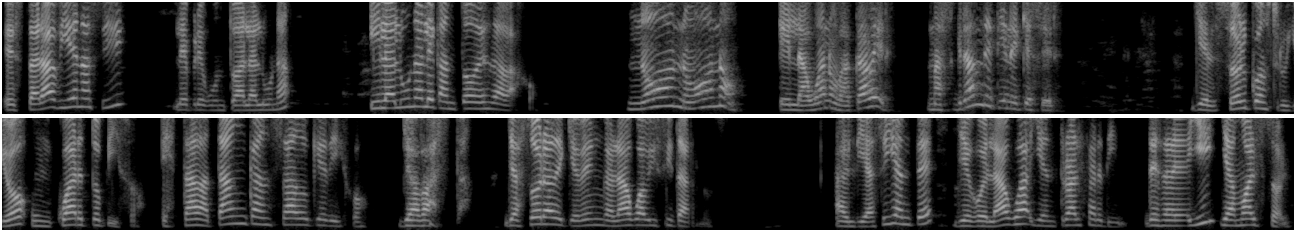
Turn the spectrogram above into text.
¿Estará bien así? le preguntó a la luna. Y la luna le cantó desde abajo. No, no, no. El agua no va a caber. Más grande tiene que ser. Y el sol construyó un cuarto piso. Estaba tan cansado que dijo, ya basta, ya es hora de que venga el agua a visitarnos. Al día siguiente llegó el agua y entró al jardín. Desde allí llamó al sol.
